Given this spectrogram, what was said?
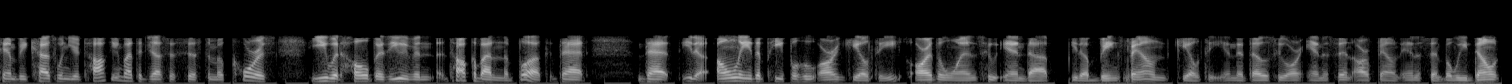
Tim, because when you're talking about the justice system, of course, you would hope, as you even talk about in the book, that that you know only the people who are guilty are the ones who end up you know being found guilty and that those who are innocent are found innocent. But we don't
